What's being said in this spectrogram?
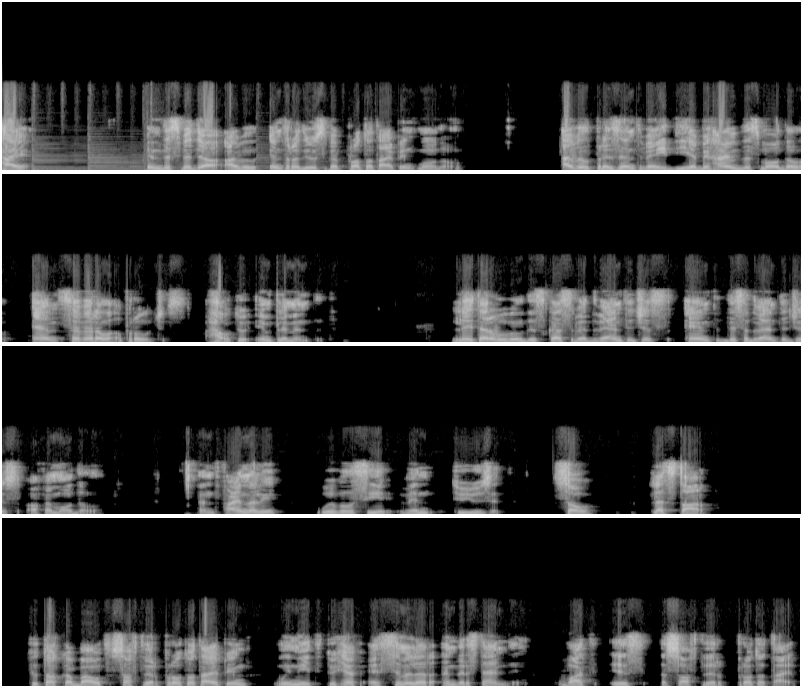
Hi! In this video I will introduce the prototyping model. I will present the idea behind this model and several approaches, how to implement it. Later we will discuss the advantages and disadvantages of a model. And finally, we will see when to use it. So, let's start. To talk about software prototyping, we need to have a similar understanding. What is a software prototype?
